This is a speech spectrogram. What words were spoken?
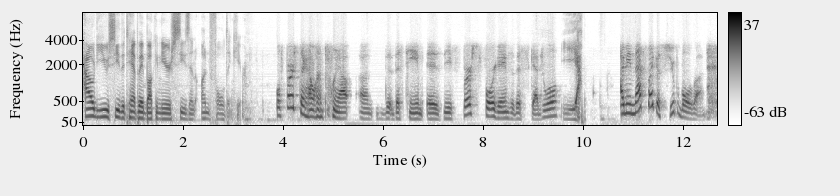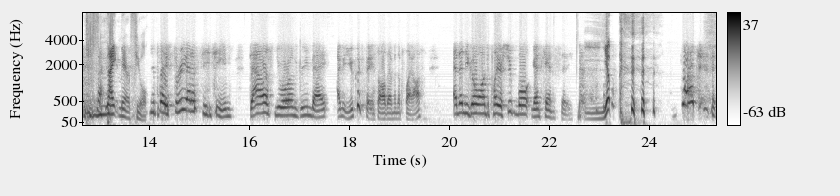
how do you see the Tampa Bay Buccaneers season unfolding here? Well, first thing I want to point out on th- this team is the first four games of this schedule. Yeah, I mean, that's like a Super Bowl run. nightmare fuel. you play three NFC teams: Dallas, New Orleans, Green Bay. I mean, you could face all them in the playoffs, and then you go on to play your Super Bowl against Kansas City. Yep. what?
